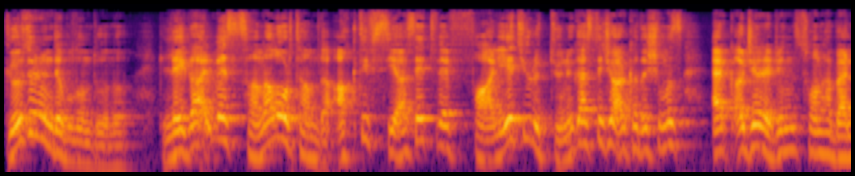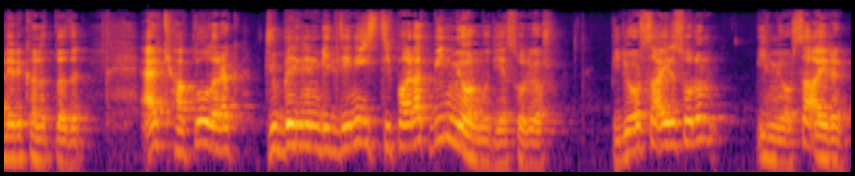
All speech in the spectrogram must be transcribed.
göz önünde bulunduğunu, legal ve sanal ortamda aktif siyaset ve faaliyet yürüttüğünü gazeteci arkadaşımız Erk Acerer'in son haberleri kanıtladı. Erk haklı olarak Cübbeli'nin bildiğini istihbarat bilmiyor mu diye soruyor. Biliyorsa ayrı sorun, bilmiyorsa ayrı.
